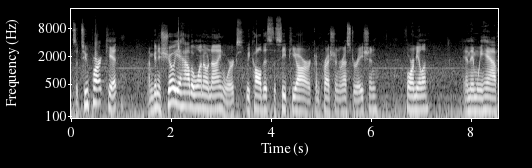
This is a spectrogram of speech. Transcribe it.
It's a two-part kit. I'm going to show you how the 109 works. We call this the CPR, or compression restoration formula. And then we have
